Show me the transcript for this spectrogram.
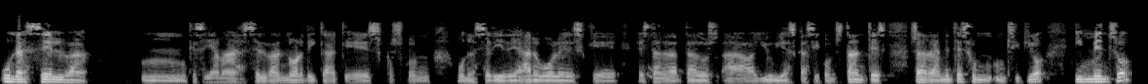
una selva que se llama selva nórdica, que es pues con una serie de árboles que están adaptados a lluvias casi constantes. O sea, realmente es un, un sitio inmenso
